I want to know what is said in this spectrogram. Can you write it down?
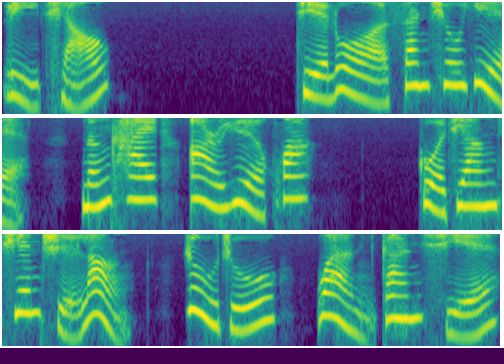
李峤。解落三秋叶，能开二月花。过江千尺浪，入竹万竿斜。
